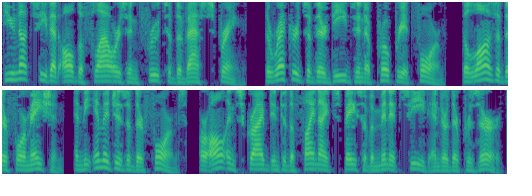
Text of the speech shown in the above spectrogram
Do you not see that all the flowers and fruits of the vast spring, the records of their deeds in appropriate form, the laws of their formation, and the images of their forms, are all inscribed into the finite space of a minute seed and are there preserved?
